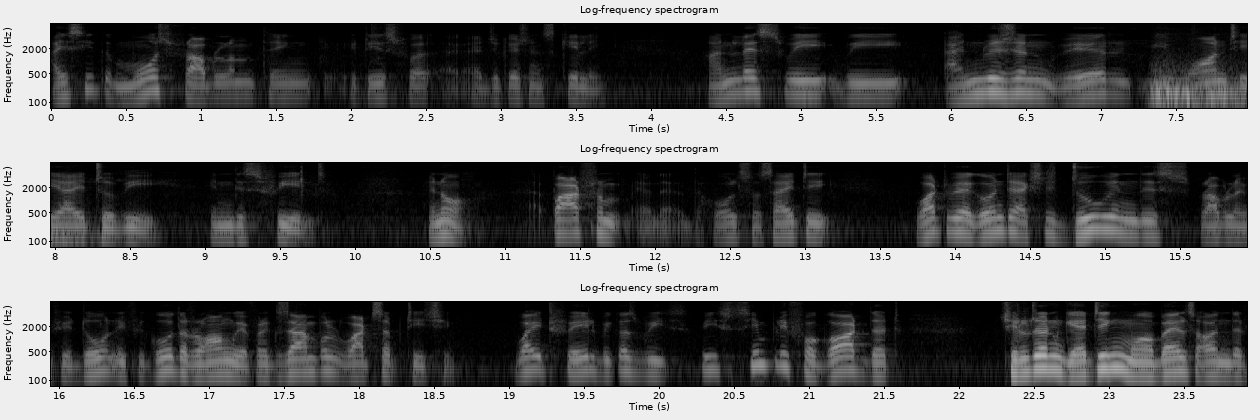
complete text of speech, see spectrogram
I see the most problem thing it is for education skilling. Unless we, we envision where we want AI to be in this field, you know, apart from uh, the, the whole society, what we are going to actually do in this problem, if you don't, if you go the wrong way, for example, WhatsApp teaching. Why it failed? Because we, we simply forgot that children getting mobiles on their,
